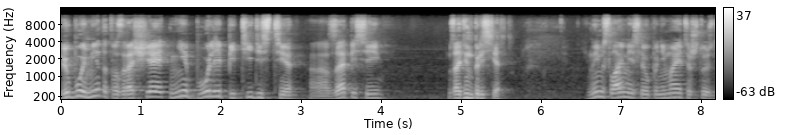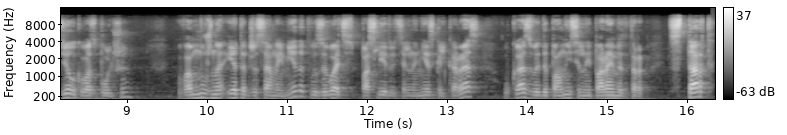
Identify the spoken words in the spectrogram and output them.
Любой метод возвращает не более 50 записей за один присест. Иными словами, если вы понимаете, что сделок у вас больше, вам нужно этот же самый метод вызывать последовательно несколько раз, указывая дополнительный параметр start,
